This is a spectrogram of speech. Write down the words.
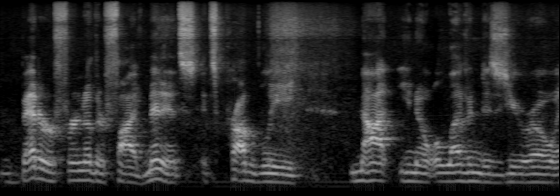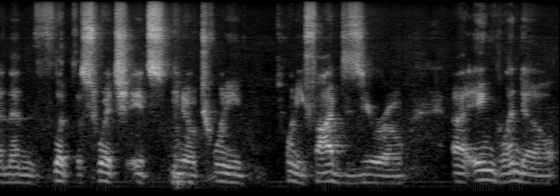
better for another five minutes, it's probably not you know 11 to 0 and then flip the switch it's you know 20 25 to 0 uh, in glendale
